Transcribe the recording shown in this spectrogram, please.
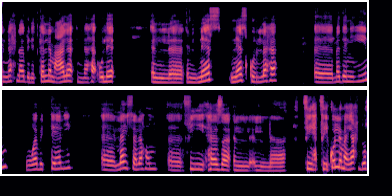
إن إحنا بنتكلم على إن هؤلاء ال- الناس ناس كلها آه، مدنيين وبالتالي آه، ليس لهم آه، في هذا في في كل ما يحدث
